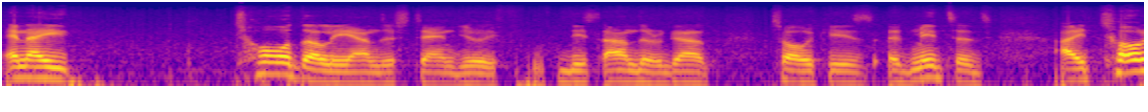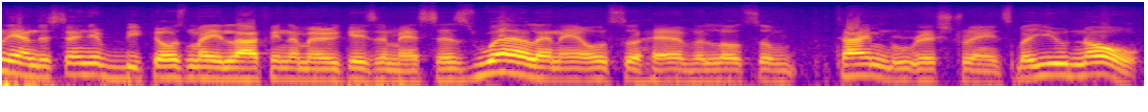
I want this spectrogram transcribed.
And I totally understand you if this undergrad talk is admitted. I totally understand you because my life in America is a mess as well, and I also have a lot of time restraints. But you know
